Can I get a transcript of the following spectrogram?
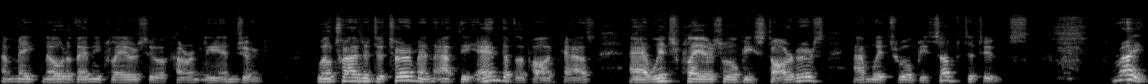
and make note of any players who are currently injured. We'll try to determine at the end of the podcast uh, which players will be starters and which will be substitutes. Right.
